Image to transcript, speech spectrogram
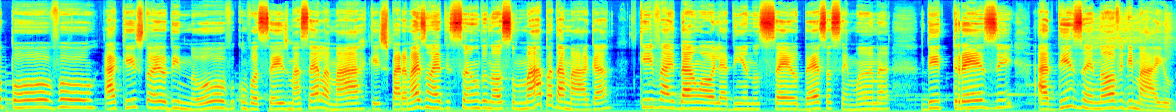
Meu povo? Aqui estou eu de novo com vocês, Marcela Marques, para mais uma edição do nosso Mapa da Maga, que vai dar uma olhadinha no céu dessa semana, de 13 a 19 de maio.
